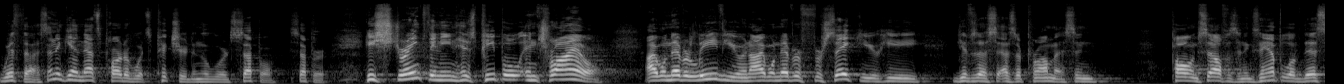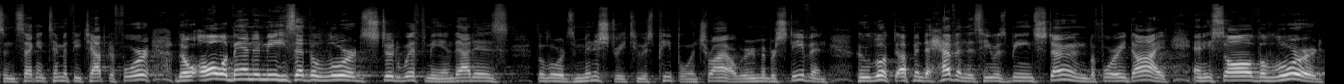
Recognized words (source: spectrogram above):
with us. And again, that's part of what's pictured in the Lord's Supper. He's strengthening his people in trial. I will never leave you and I will never forsake you, he gives us as a promise. And Paul himself is an example of this in 2 Timothy chapter 4. Though all abandoned me, he said, the Lord stood with me. And that is the Lord's ministry to his people in trial. We remember Stephen, who looked up into heaven as he was being stoned before he died, and he saw the Lord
